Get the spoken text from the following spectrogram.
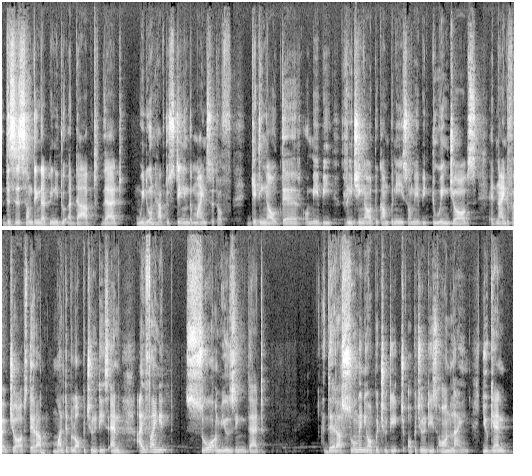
this is something that we need to adapt that we don't have to stay in the mindset of getting out there or maybe reaching out to companies or maybe doing jobs at 9 to 5 jobs. There are multiple opportunities. And i find it so amusing that there are so many opportunity, opportunities online. You can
